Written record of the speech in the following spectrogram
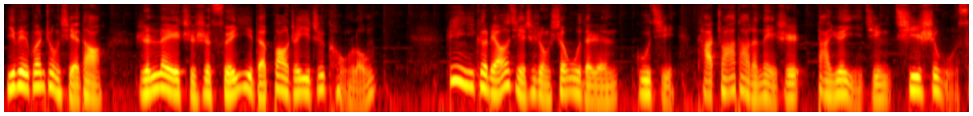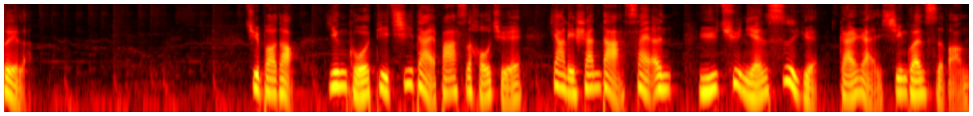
一位观众写道：“人类只是随意地抱着一只恐龙。”另一个了解这种生物的人估计，他抓到的那只大约已经七十五岁了。据报道，英国第七代巴斯侯爵亚历山大·塞恩于去年四月感染新冠死亡。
